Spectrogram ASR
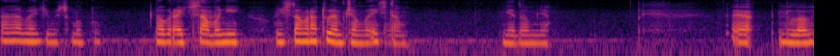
Ale będzie mi smutno. Dobra, idź tam, oni, oni się tam ratują ciągle, idź tam. Nie do mnie. Ja, lol,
